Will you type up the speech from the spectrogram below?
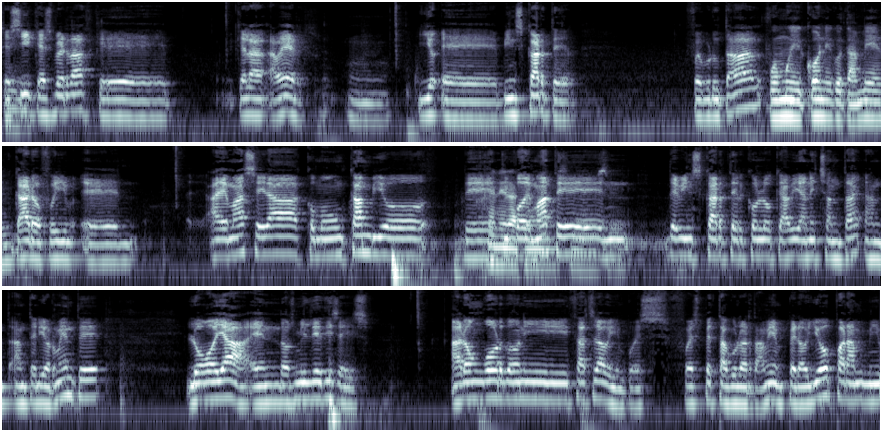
Que Sí. sí, que es verdad que, que la, a ver, mm, yo- eh, Vince Carter fue brutal, Fue muy icónico también. Claro, fui. eh, además, era como un cambio de tipo de mate sí, sí. De Vince Carter con lo que habían hecho anteriormente. Luego, ya en 2016, Aaron Gordon y Zach Lavin, pues fue espectacular también. Pero yo, para mi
